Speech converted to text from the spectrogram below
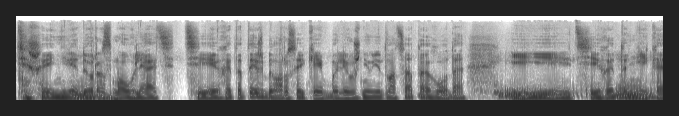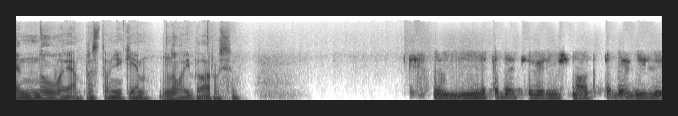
цішэй не ведаю размаўляць? Ці гэта ты ж беларусы якія былі ў жніўні два -го года і ці гэта нейкая новыя прадстаўнікі новай беларусі мне падаецца вельмі шмат падавілі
